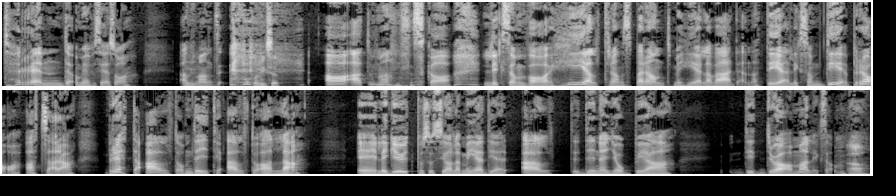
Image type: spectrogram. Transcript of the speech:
trend, om jag får säga så. Att På- man, På vilket sätt? ja, att man ska liksom vara helt transparent med hela världen. Att det är liksom, det är bra att så här, berätta allt om dig till allt och alla. Eh, lägg ut på sociala medier allt dina jobbiga, ditt drama liksom. Ja.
